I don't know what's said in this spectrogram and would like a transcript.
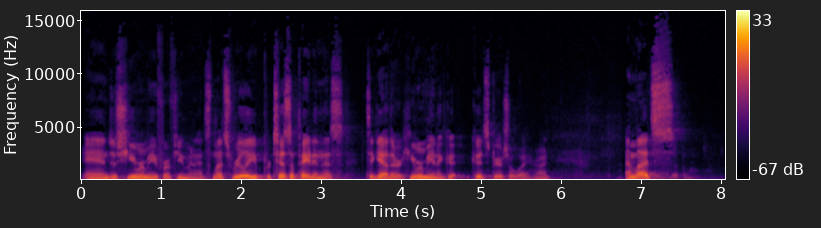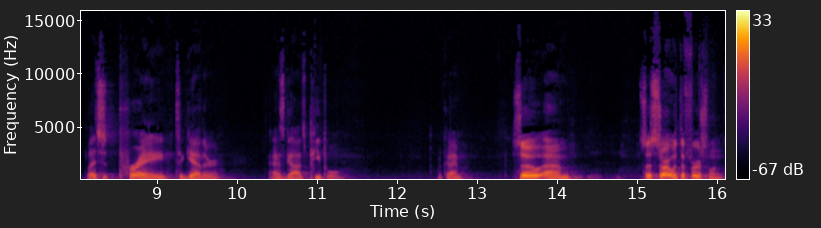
and just humor me for a few minutes. Let's really participate in this together. Humor me in a good, good spiritual way, right? And let's, let's pray together as God's people. Okay? So, um, so let's start with the first one.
